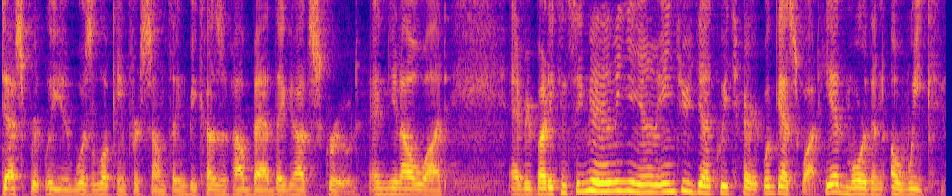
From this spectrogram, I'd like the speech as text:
desperately was looking for something because of how bad they got screwed. And you know what? Everybody can "No, you know, Andrew Luck was hurt." Well, guess what? He had more than a week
